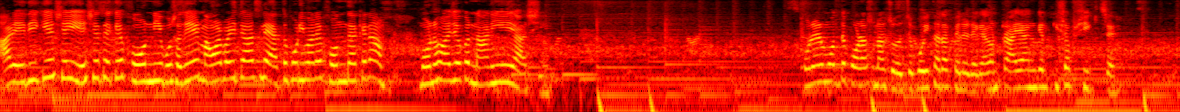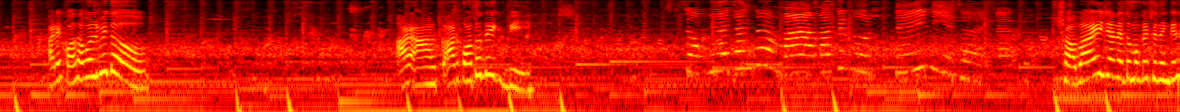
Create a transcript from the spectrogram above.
আর এদিকে সেই এসে থেকে ফোন নিয়ে বসে আছে। এর মামার বাড়িতে আসলে এত পরিমাণে ফোন দেখে না মনে হয় যখন না নিয়েই আসি। ফোনের মধ্যে পড়াশোনা চলছে বই খাতা ফেলে রেখে এখন ট্রায়াঙ্গেল কী সব শিখছে। আরে কথা বলবি তো? আর আর- আর কত দেখবি? সবাই জানে তোমাকে সেদিনকে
